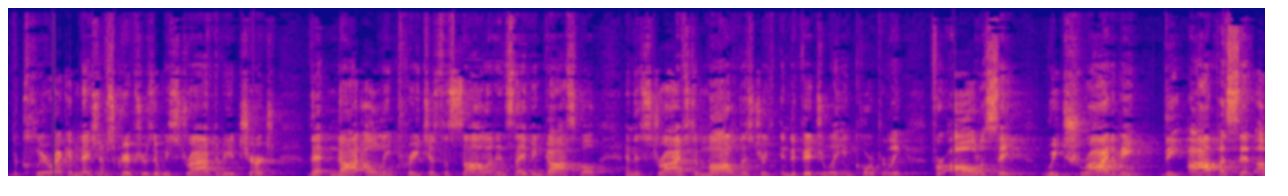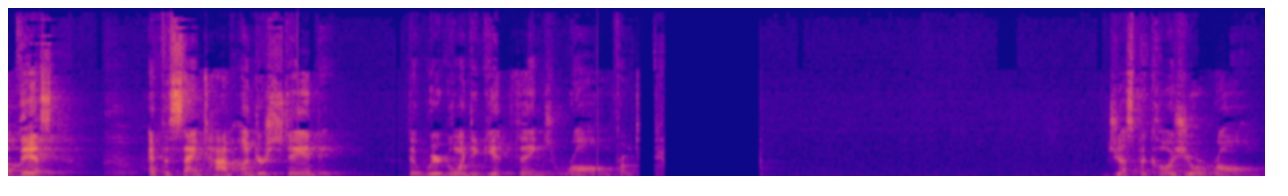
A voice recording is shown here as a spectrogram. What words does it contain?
the clear recommendation of Scripture is that we strive to be a church that not only preaches the solid and saving gospel and that strives to model this truth individually and corporately for all to see. We try to be the opposite of this. At the same time, understanding that we're going to get things wrong from time. Just because you're wrong,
